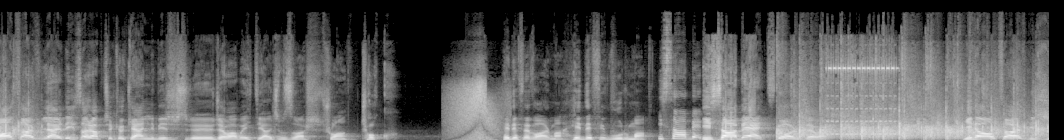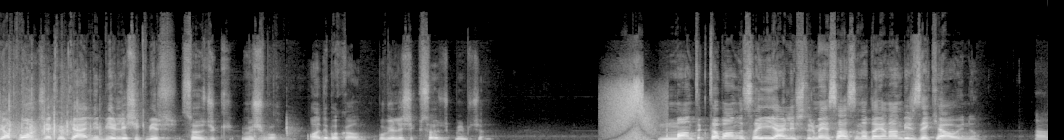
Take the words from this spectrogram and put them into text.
Alt harflerdeyiz. Arapça kökenli bir e, cevaba ihtiyacımız var şu an. Çok. Hedefe varma, hedefi vurma. İsabet. İsabet doğru cevap. Yine alt harfli Japonca kökenli birleşik bir sözcükmüş bu. Hadi bakalım. Bu birleşik bir sözcük müymüş ya? Mantık tabanlı sayı yerleştirme esasına dayanan bir zeka oyunu. Aa,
